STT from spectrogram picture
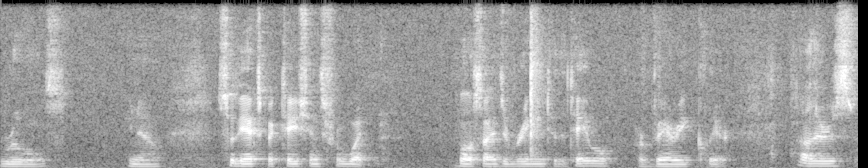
rules. You know, so the expectations for what both sides are bringing to the table are very clear. Others,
